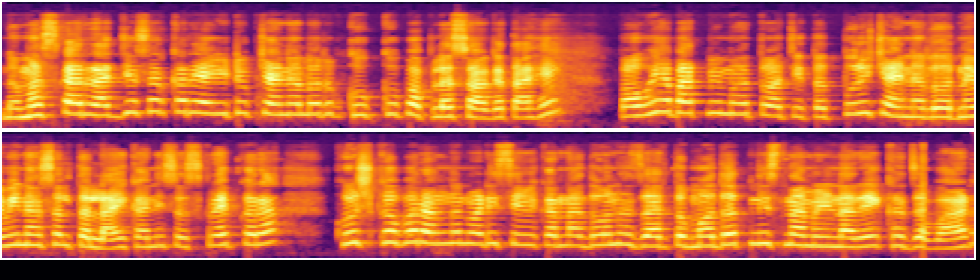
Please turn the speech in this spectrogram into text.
नमस्कार राज्य सरकार या यूट्यूब चॅनलवर खूप खूप आपलं स्वागत आहे. पाहूया बातमी महत्त्वाची. तत्पूर्वी चॅनलवर नवीन असेल तर लाईक आणि सबस्क्राईब करा. खुशखबर अंगणवाडी सेविकांना दोन हजार तर मदतनीसना मिळणार एक हजार वाढ.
